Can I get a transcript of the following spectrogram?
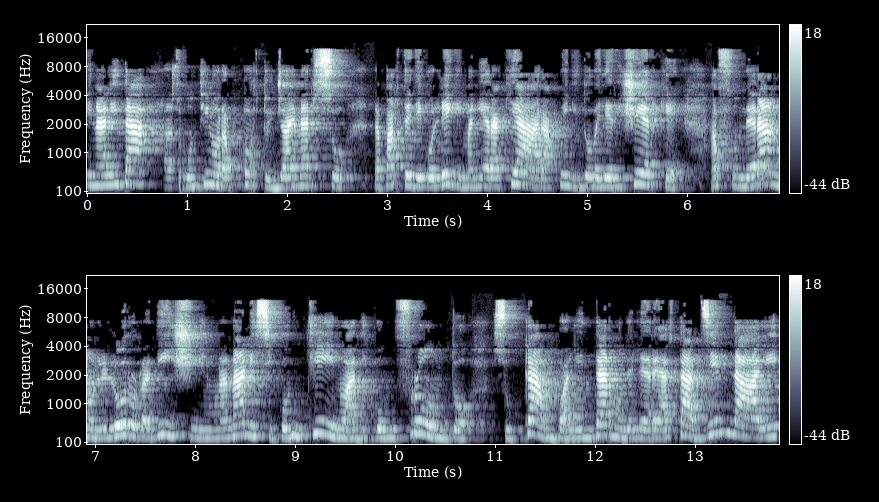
finalità, questo continuo rapporto è già emerso da parte dei colleghi in maniera chiara, quindi dove le ricerche affonderanno le loro radici in un'analisi continua di confronto su campo all'interno delle realtà aziendali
